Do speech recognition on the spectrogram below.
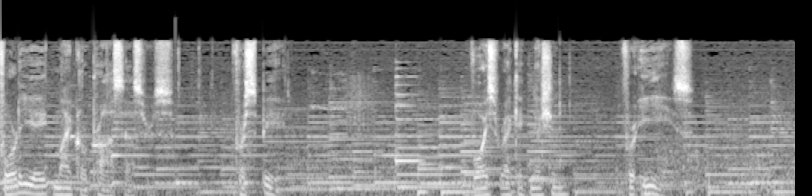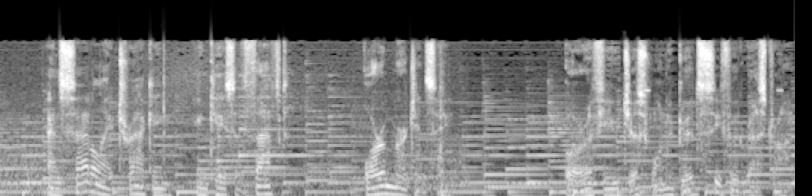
Forty-eight microprocessors for speed. Voice recognition for ease. And satellite tracking in case of theft or emergency. Or if you just want a good seafood restaurant.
